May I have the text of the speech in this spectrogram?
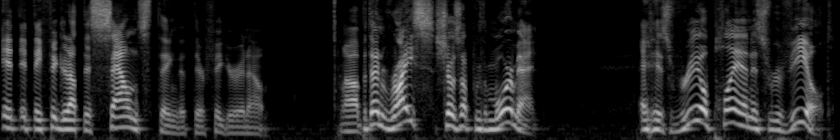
if if they figured out this sounds thing that they're figuring out. Uh, but then Reiss shows up with more men, and his real plan is revealed,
